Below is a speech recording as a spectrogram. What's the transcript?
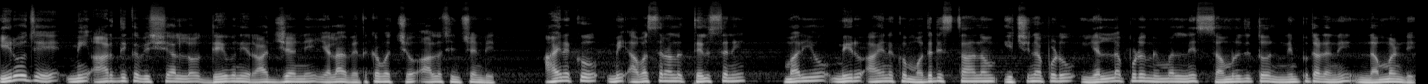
ఈరోజే మీ ఆర్థిక విషయాల్లో దేవుని రాజ్యాన్ని ఎలా వెతకవచ్చో ఆలోచించండి. ఆయనకు మీ అవసరాలు తెలుసని మరియు మీరు ఆయనకు మొదటి స్థానం ఇచ్చినప్పుడు ఎల్లప్పుడూ మిమ్మల్ని సమృద్ధితో నింపుతాడని నమ్మండి.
